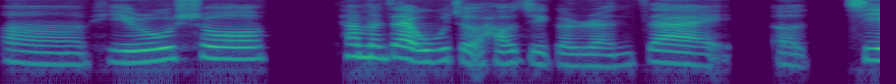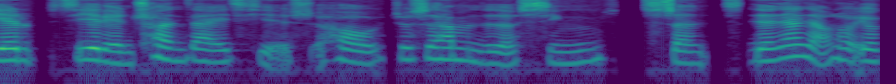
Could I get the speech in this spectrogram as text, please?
嗯、比如说他们在舞者好几个人在呃接接连串在一起的时候，就是他们的形神，人家讲说有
